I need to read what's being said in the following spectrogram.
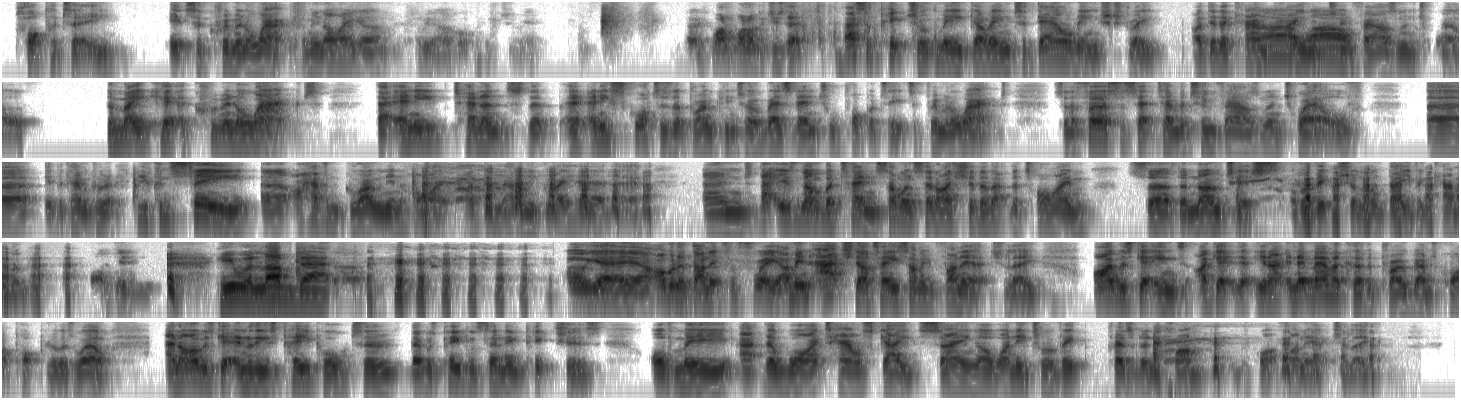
property it's a criminal act. I mean, I um, oh yeah, I've got a picture here. One, one there. That's a picture of me going to Downing Street. I did a campaign oh, wow. in 2012 to make it a criminal act that any tenants that any squatters that broke into a residential property, it's a criminal act. So the first of September 2012, uh, it became a criminal. You can see uh, I haven't grown in height. I didn't have any grey hair there, and that is number 10. Someone said I should have at the time served a notice of eviction on David Cameron. I didn't. He would love that. oh yeah, yeah. I would have done it for free. I mean, actually, I'll tell you something funny. Actually, I was getting, I get, you know, in America the program's quite popular as well, and I was getting these people to. There was people sending pictures of me at the White House gate saying, "Oh, I need to evict President Trump." quite funny actually.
